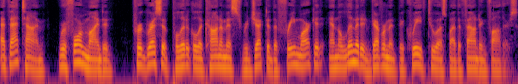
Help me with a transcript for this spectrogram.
At that time, reform minded, progressive political economists rejected the free market and the limited government bequeathed to us by the Founding Fathers.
